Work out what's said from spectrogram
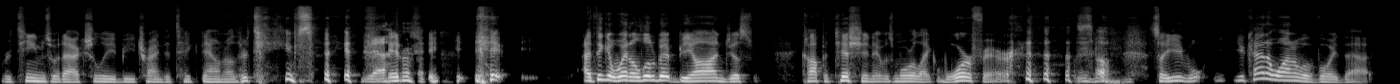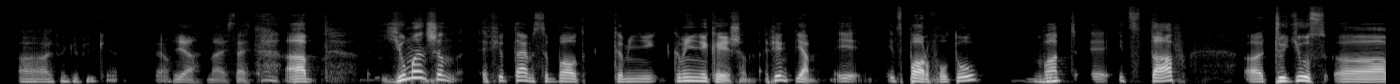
where teams would actually be trying to take down other teams. yeah. It, it, it, I think it went a little bit beyond just competition. It was more like warfare. so, mm-hmm. so you you kind of want to avoid that. Uh, I think if you can. Yeah. Yeah. Nice. Nice. Uh, you mentioned a few times about communi- communication. I think yeah, it, it's powerful tool, mm-hmm. but uh, it's tough uh, to use uh,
